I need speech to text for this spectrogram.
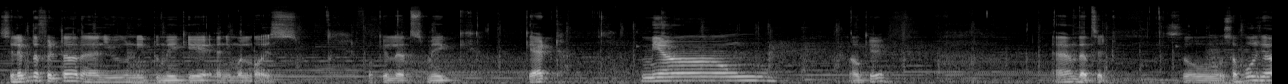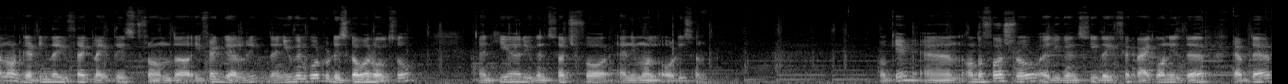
Select the filter and you need to make a animal noise. Okay let's make cat. Meow. Okay and that's it. So suppose you are not getting the effect like this from the effect gallery then you can go to discover also. And here you can search for animal audition. Okay and on the first row as you can see the effect icon is there. Tap there.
